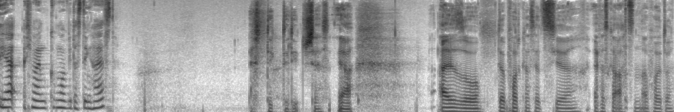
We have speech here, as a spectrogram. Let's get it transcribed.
Ja, ich meine, guck mal, wie das Ding heißt. Stick Delete Chess. Ja. Also, der Podcast jetzt hier FSK 18 ab heute.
